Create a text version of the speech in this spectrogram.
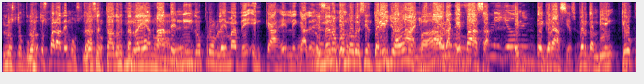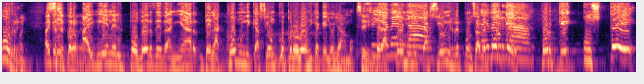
los documentos Los- para demostrar. los estados están no ahí ha tenido problemas de encaje legal en los menos por últimos 900 30 millones, años. Ahora, ¿qué 900 pasa? Eh, eh, gracias, pero también, ¿qué ocurre? Oye, hay que Sí, ser pero ahí viene el poder de dañar de la comunicación coprológica que yo llamo. Sí. Sí, de la comunicación irresponsable. Es ¿Por qué? Porque usted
